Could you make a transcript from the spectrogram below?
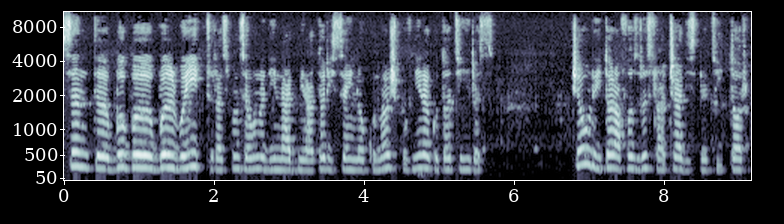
Sunt uh, bâlbâit, răspunse unul din admiratorii săi în locul meu și pufniră cu toții în râs. Ce uluitor a fost râsul acela disprețuitor.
